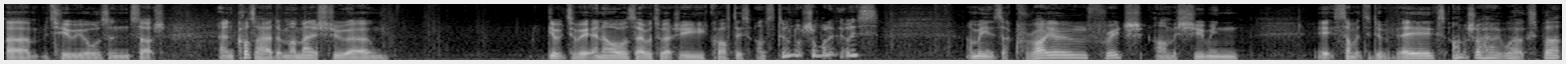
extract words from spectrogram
uh, materials and such. And because I had them, I managed to give it to it, and I was able to actually craft this. I'm still not sure what it is. I mean, it's a cryo fridge. I'm assuming it's something to do with eggs. I'm not sure how it works, but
